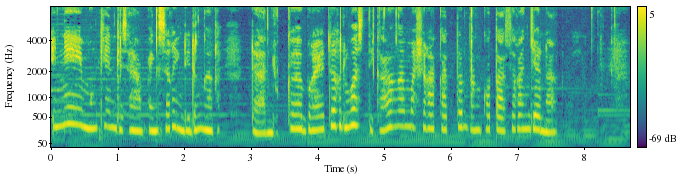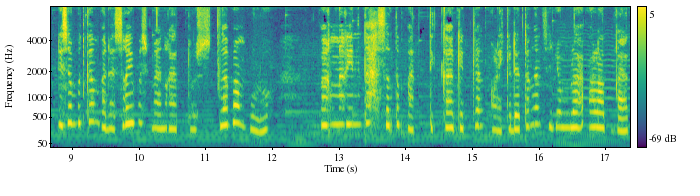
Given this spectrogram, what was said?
Ini mungkin kisah yang paling sering didengar dan juga beredar luas di kalangan masyarakat tentang kota Saranjana. Disebutkan pada 1980, pemerintah setempat dikagetkan oleh kedatangan sejumlah alat berat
